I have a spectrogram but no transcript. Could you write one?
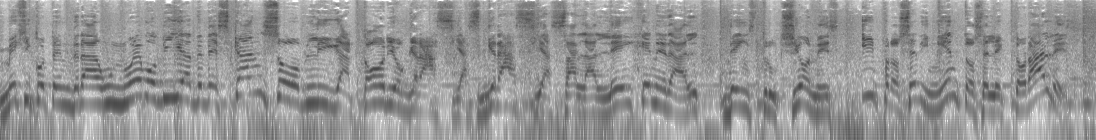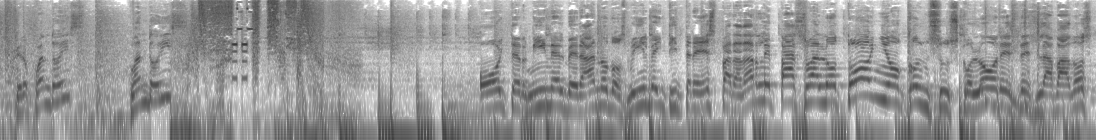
México tendrá un nuevo día de descanso obligatorio gracias, gracias a la Ley General de Instrucciones y Procedimientos Electorales. ¿Pero cuándo es? ¿Cuándo es? Hoy termina el verano 2023 para darle paso al otoño con sus colores deslavados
